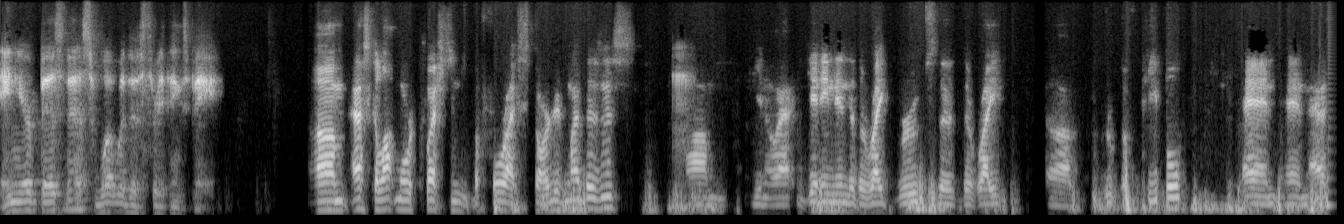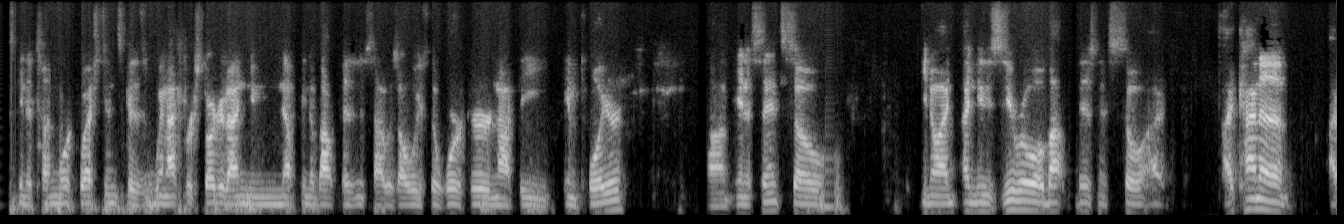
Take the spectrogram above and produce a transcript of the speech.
in your business, what would those three things be? Um, ask a lot more questions before I started my business. Mm-hmm. Um, you know, getting into the right groups, the the right uh, group of people, and and asking a ton more questions. Because when I first started, I knew nothing about business. I was always the worker, not the employer, um, in a sense. So you know, I, I knew zero about business. So I, I kind of, I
